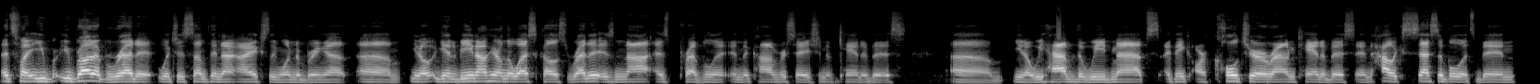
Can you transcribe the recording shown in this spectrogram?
that's funny. You you brought up Reddit, which is something I, actually wanted to bring up. Um, you know, again, being out here on the West Coast, Reddit is not as prevalent in the conversation of cannabis um, you know, we have the Weedmaps. I think our culture around cannabis and how accessible it's been,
